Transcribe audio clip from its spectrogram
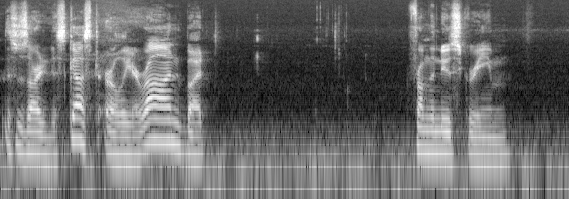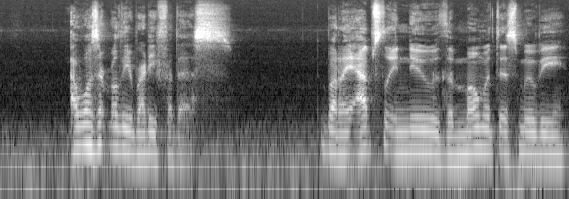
this was already discussed earlier on, but from the new Scream, I wasn't really ready for this. But I absolutely knew the moment this movie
